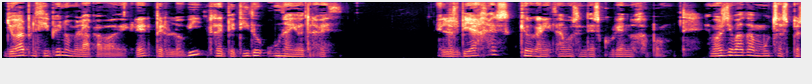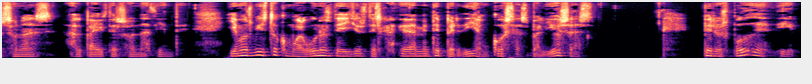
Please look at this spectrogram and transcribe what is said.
Yo al principio no me lo acababa de creer, pero lo vi repetido una y otra vez. En los viajes que organizamos en Descubriendo Japón, hemos llevado a muchas personas al país del sol naciente y hemos visto como algunos de ellos desgraciadamente perdían cosas valiosas. Pero os puedo decir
